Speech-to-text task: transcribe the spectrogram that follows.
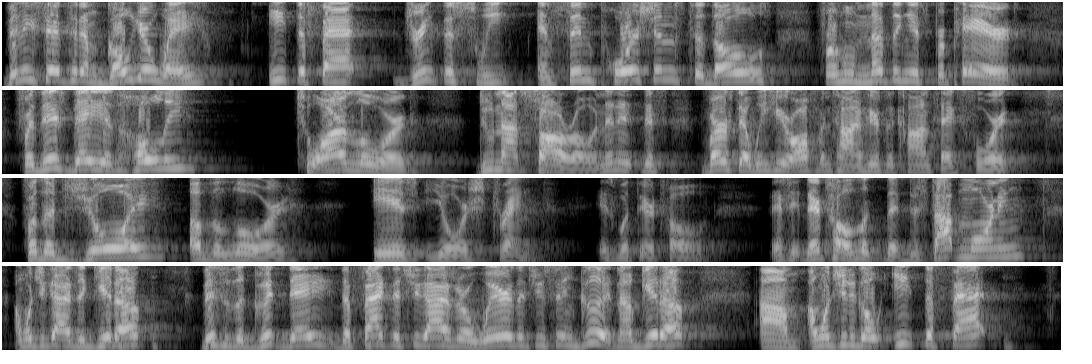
Then he said to them, Go your way, eat the fat, drink the sweet, and send portions to those for whom nothing is prepared, for this day is holy to our Lord. Do not sorrow. And then it, this verse that we hear oftentimes, here's the context for it. For the joy of the Lord is your strength, is what they're told. They're told, look, to stop mourning. I want you guys to get up. This is a good day. The fact that you guys are aware that you sin, good. Now get up. Um, I want you to go eat the fat,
